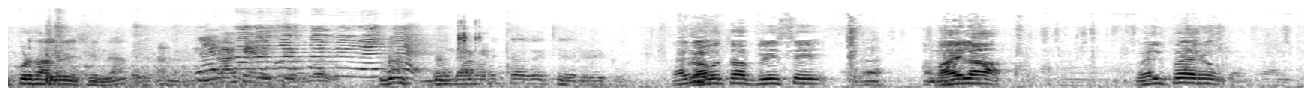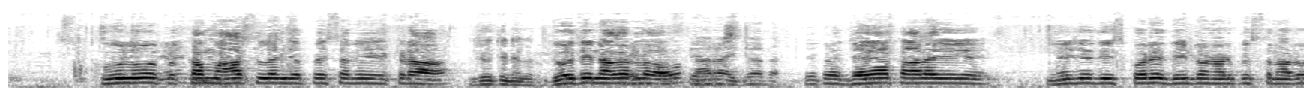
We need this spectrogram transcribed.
ఇప్పుడు తాళం వేసిందా. ప్రభుత్వ బీసీ మహిళా వెల్ఫేర్ స్కూలు కమ్ హాస్టల్ అని చెప్పేసి అని ఇక్కడ జ్యోతినగర్. జ్యోతి నగర్లో ఇక్కడ జయా కాలేజీ లీజు తీసుకొని దీంట్లో నడిపిస్తున్నారు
